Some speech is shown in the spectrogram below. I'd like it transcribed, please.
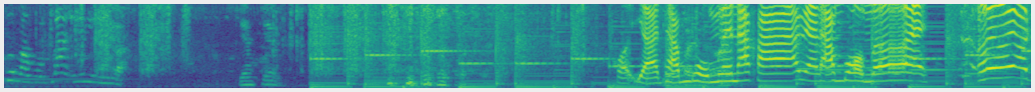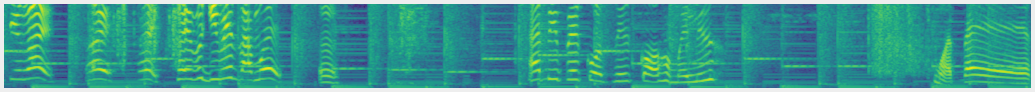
ขึ้นมาบนบ้านอีลีอะเข้มเข้มขออย่าทำผมเลยนะคะ อย่าทำผมเลยเฮ้ยเอาจริงเลย เฮ้ย เฮ้ย เฮ้ยเมื่อกี้ไม่ทำเลย เออ ให้พี่ไปกดซื้อก่อนทำไมลือหัวแตก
